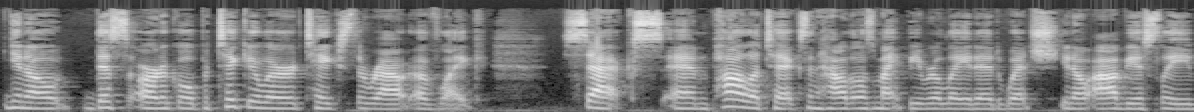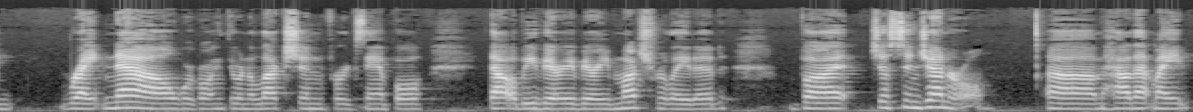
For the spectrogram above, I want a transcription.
you know, this article in particular takes the route of like sex and politics and how those might be related, which, you know, obviously right now we're going through an election, for example, that will be very, very much related. But just in general, um, how that might,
